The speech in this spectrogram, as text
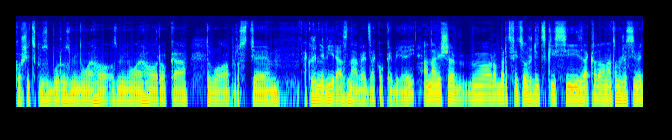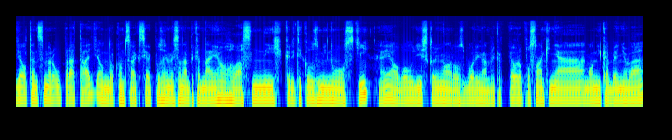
Košickú zboru z minulého, z minulého roka. To bola proste akože nevýrazná vec ako keby. Hej. A navyše Robert Fico vždycky si zakladal na tom, že si vedel ten smer upratať. On dokonca, ak si aj pozrieme sa napríklad na jeho hlasných kritikov z minulosti, hej, alebo ľudí, s ktorými mal rozbory, napríklad europoslankyňa Monika Beňová,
